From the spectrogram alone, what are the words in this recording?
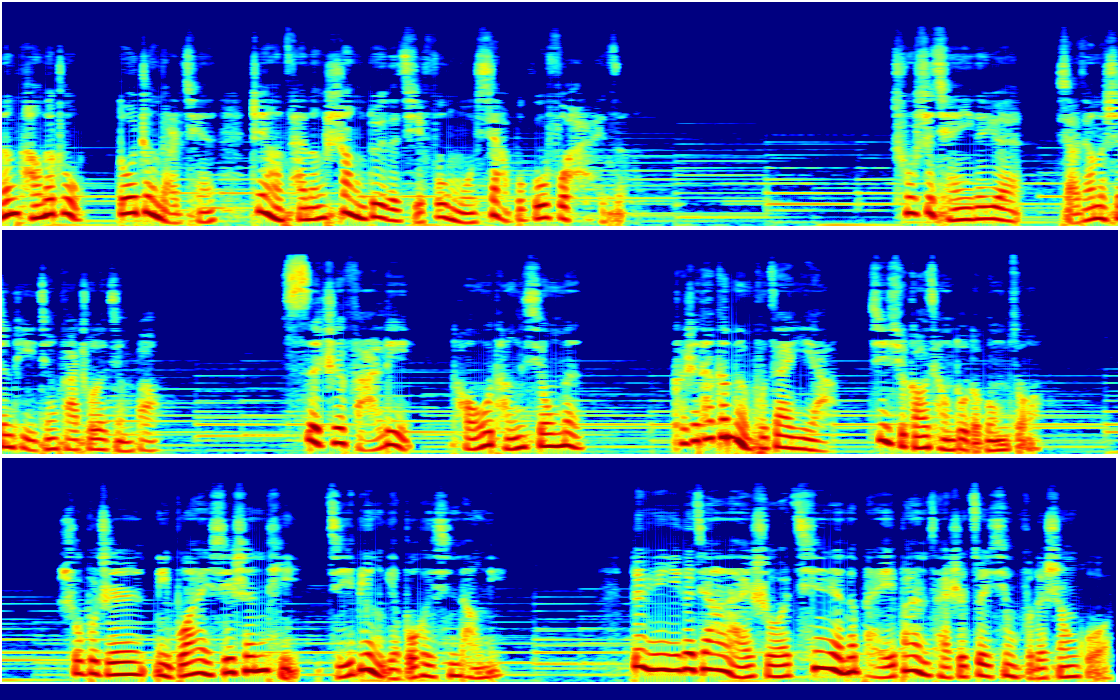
能扛得住，多挣点钱，这样才能上对得起父母，下不辜负孩子。”出事前一个月，小江的身体已经发出了警报，四肢乏力，头疼胸闷，可是他根本不在意啊，继续高强度的工作。殊不知，你不爱惜身体，疾病也不会心疼你。对于一个家来说，亲人的陪伴才是最幸福的生活，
